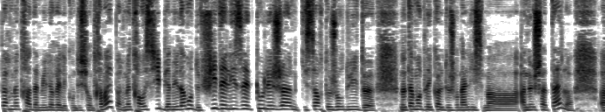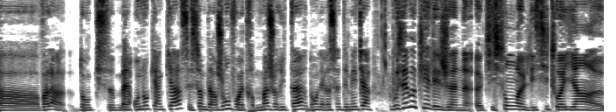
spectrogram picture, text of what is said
permettra d'améliorer les conditions de travail, permettra aussi, bien évidemment, de fidéliser tous les jeunes qui sortent aujourd'hui de, notamment de l'école de journalisme à, Neuchâtel. Euh, voilà. Donc, mais en aucun cas, ces sommes d'argent vont être majoritaires dans les recettes des médias. Vous évoquez les jeunes euh, qui sont les citoyens euh,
